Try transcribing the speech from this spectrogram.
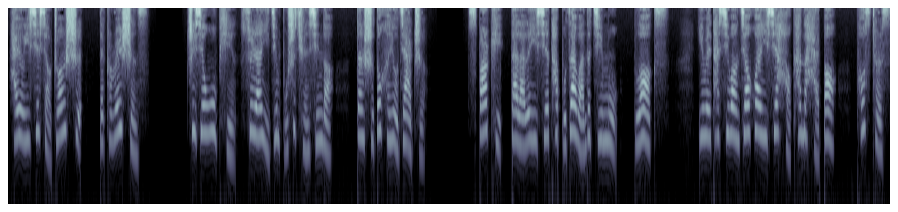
还有一些小装饰 （decorations）。这些物品虽然已经不是全新的，但是都很有价值。Sparky 带来了一些他不再玩的积木 （blocks），因为他希望交换一些好看的海报 （posters）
